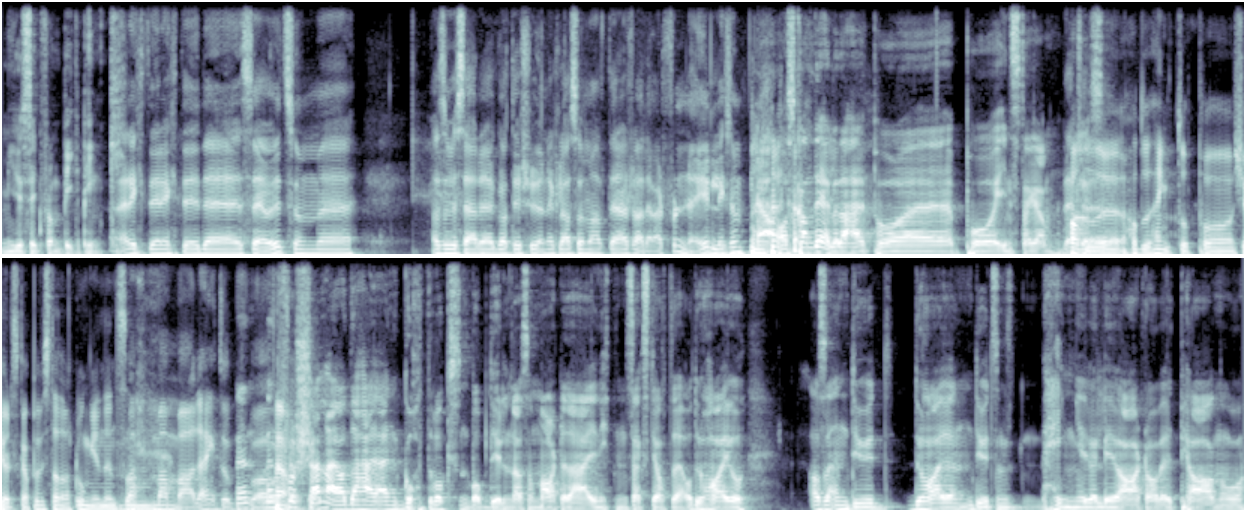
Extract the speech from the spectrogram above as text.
Music from Big Pink. Riktig, riktig. Det ser jo ut som uh, Altså Hvis jeg hadde gått i 7. klasse om alt det her, så hadde jeg vært fornøyd, liksom. Ja, og så kan dele det her på, uh, på Instagram. Hadde du, hadde du hengt opp på kjøleskapet hvis det hadde vært ungen din som Ma- Mamma hadde hengt opp Men, på men forskjellen er jo at det her er en godt voksen Bob Dylan da, som malte det her i 1968. Og du har jo altså en dude Du har en dude som henger veldig rart over et piano.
